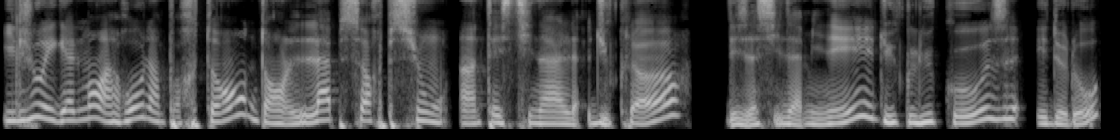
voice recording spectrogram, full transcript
Il joue également un rôle important dans l'absorption intestinale du chlore, des acides aminés, du glucose et de l'eau,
